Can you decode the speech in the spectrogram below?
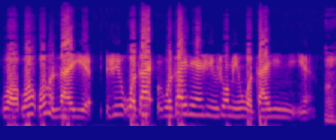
我我我很在意，是因为我在我在意这件事情，说明我在意你。嗯。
